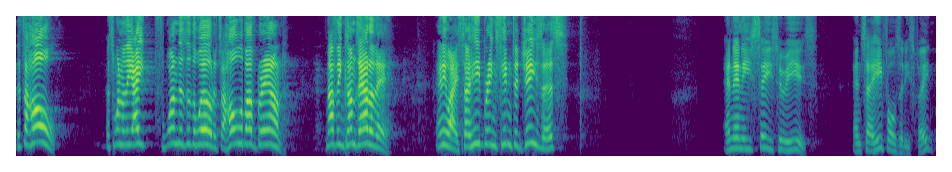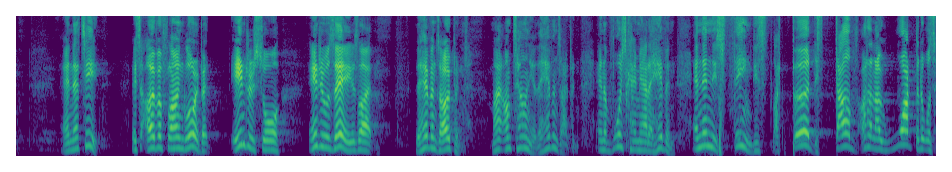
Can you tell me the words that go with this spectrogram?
It's a hole. It's one of the eight wonders of the world. It's a hole above ground. Nothing comes out of there. Anyway, so he brings him to Jesus, and then he sees who he is. And so he falls at his feet, and that's it. It's overflowing glory. But Andrew saw, Andrew was there. He was like, the heavens opened. Mate, I'm telling you, the heavens opened. And a voice came out of heaven. And then this thing, this like bird, this dove, I don't know what, but it was,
